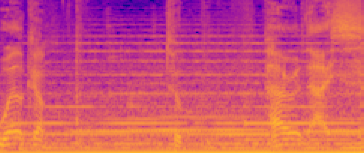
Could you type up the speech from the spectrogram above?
Welcome to paradise.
